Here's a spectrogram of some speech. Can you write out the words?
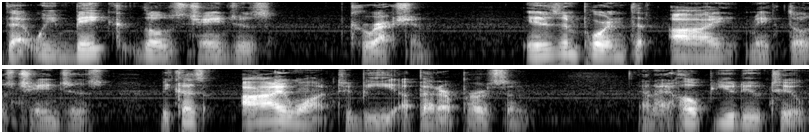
that we make those changes. Correction. It is important that I make those changes because I want to be a better person. And I hope you do too.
